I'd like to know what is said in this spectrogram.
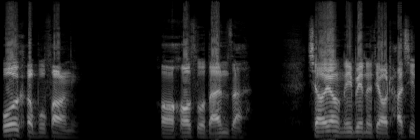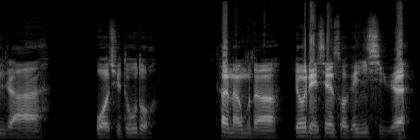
我可不放你。好好做单子，小样那边的调查进展，我去督督。”看能不能有点线索给你洗冤。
